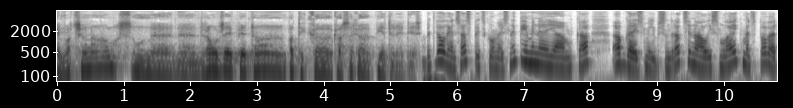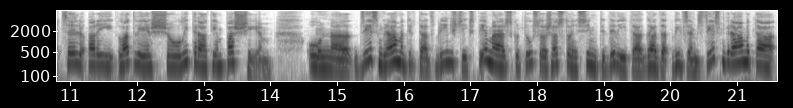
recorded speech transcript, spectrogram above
emocionālas un draudzēji pie tā patika, kā saka, pieturēties. Bet vēl viens aspekts, ko mēs nepieminējām, ka apgaismības un racionālismu komunismu laikmets paver ceļu arī latviešu literātiem pašiem. Un uh, dziesmu grāmata ir tāds brīnišķīgs piemērs, kur 1809. gada vidzemes dziesmu grāmatā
